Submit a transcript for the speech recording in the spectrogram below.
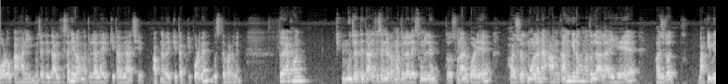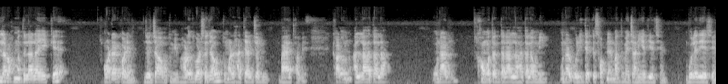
বড় কাহানি। মুজাদ্দেদ আল ফেসানি রহমতুল্লাহ আল্লাহের কিতাবে আছে। আপনারা এই কিতাবটি পড়বেন, বুঝতে পারবেন। তো এখন মুজাদ্দেদ আল ফেসানি রহমতুল্লাহ শুনলেন। তো শোনার পরে হজরত মৌলানা আমকাঙ্গি রহমতুল্লাহ আলাইহে হজরত বাকিবিল্লা রহমতুল্লাহ আলাইকে অর্ডার করেন যে, যাও, তুমি ভারতবর্ষে যাও, তোমার হাতে একজন বায়াত হবে। কারণ আল্লাহ তালা ওনার ক্ষমতার দ্বারা আল্লাহ তালা উনি ওনার অলিদেরকে স্বপ্নের মাধ্যমে জানিয়ে দিয়েছেন, বলে দিয়েছেন।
